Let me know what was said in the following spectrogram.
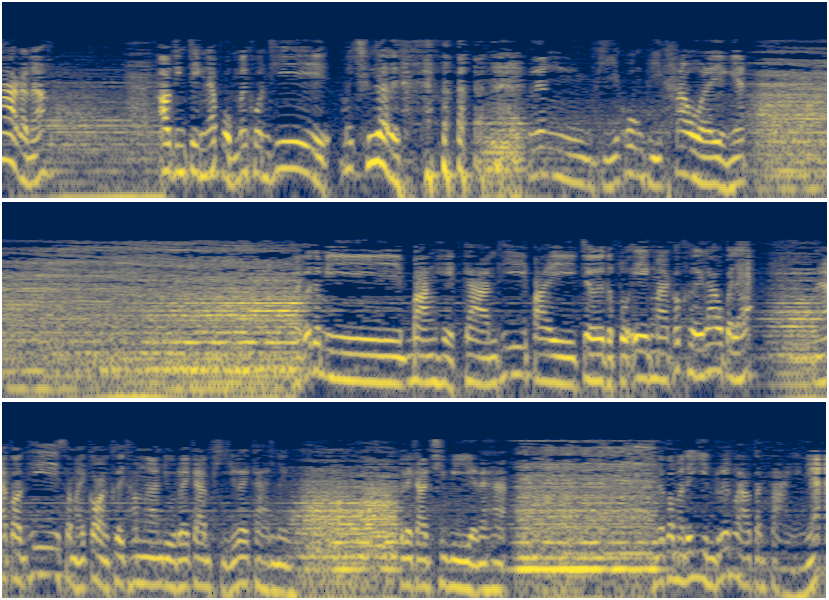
ยากอะนะ เอาจริง ๆ นะ ผมเป็นคนที่ไม่เชื่อเลย เรื่องผีโคงผีเข้าอะไรอย่างเงี้ยแต่ก็จะมีบางเหตุการณ์ที่ไปเจอกับตัวเองมาก็เคยเล่าไปแล้ว นะฮะตอนที่สมัยก่อนเคยทำงานอยู่รายการผีรายการหนึ่งเป็นรายการทีวีนะฮะแล้วก็มาได้ยินเรื่องราวต่าง ๆ อย่างเงี้ย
